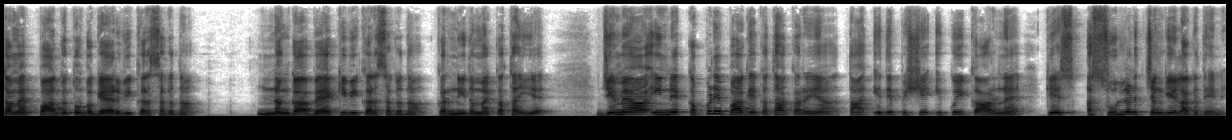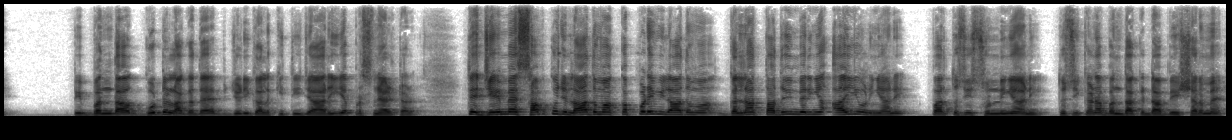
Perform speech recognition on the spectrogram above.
ਤਾਂ ਮੈਂ ਪੱਗ ਤੋਂ ਬਗੈਰ ਵੀ ਕਰ ਸਕਦਾ, ਨੰਗਾ ਬਹਿ ਕੇ ਵੀ ਕਰ ਸਕਦਾ, ਕਰਨੀ ਤਾਂ ਮੈਂ ਕਥਾ ਹੀ ਹੈ। ਜੇ ਮੈਂ ਆ ਇੰਨੇ ਕੱਪੜੇ ਪਾ ਕੇ ਕਥਾ ਕਰ ਰਿਹਾ ਤਾਂ ਇਹਦੇ ਪਿੱਛੇ ਇੱਕੋ ਹੀ ਕਾਰਨ ਹੈ ਕਿ ਅਸੂਲਣ ਚੰਗੇ ਲੱਗਦੇ ਨੇ। ਵੀ ਬੰਦਾ ਗੁੱਡ ਲੱਗਦਾ ਹੈ, ਜਿਹੜੀ ਗੱਲ ਕੀਤੀ ਜਾ ਰਹੀ ਹੈ ਪਰਸਨੈਲਿਟੀ ਤੇ ਜੇ ਮੈਂ ਸਭ ਕੁਝ ਲਾ ਦਵਾਂ, ਕੱਪੜੇ ਵੀ ਲਾ ਦਵਾਂ, ਗੱਲਾਂ ਤਦ ਵੀ ਮੇਰੀਆਂ ਆਈ ਹੋਣੀਆਂ ਨੇ, ਪਰ ਤੁਸੀਂ ਸੁਣਨੀਆਂ ਨਹੀਂ। ਤੁਸੀਂ ਕਹਿਣਾ ਬੰਦਾ ਕਿੱਡਾ ਬੇਸ਼ਰਮ ਹੈ,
